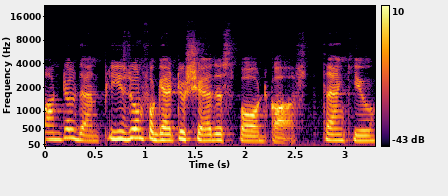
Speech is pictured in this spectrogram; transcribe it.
Until then, please don't forget to share this podcast. Thank you.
